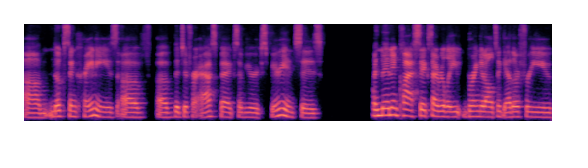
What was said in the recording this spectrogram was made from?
um, nooks and crannies of of the different aspects of your experiences. And then in class six, I really bring it all together for you.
